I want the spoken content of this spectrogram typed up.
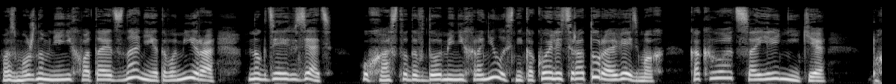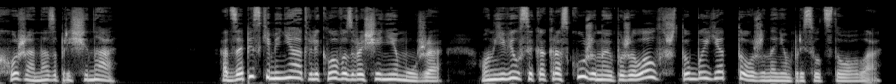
Возможно, мне не хватает знаний этого мира, но где их взять? У Хастада в доме не хранилось никакой литературы о ведьмах, как и у отца Ереники. Похоже, она запрещена. От записки меня отвлекло возвращение мужа. Он явился как раз к ужину и пожелал, чтобы я тоже на нем присутствовала.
